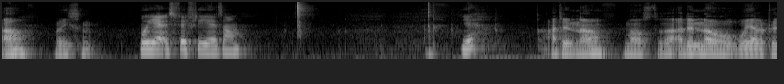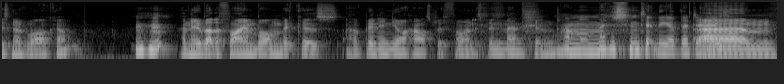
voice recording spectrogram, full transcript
Oh, recent. Well, yeah, it's 50 years on. Yeah. I didn't know most of that. I didn't know we had a prisoner of war camp. Mhm. I knew about the flying bomb because I've been in your house before and it's been mentioned. My mum mentioned it the other day. Um,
